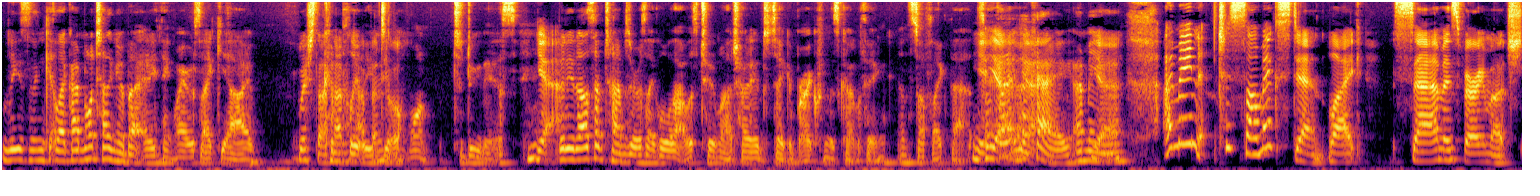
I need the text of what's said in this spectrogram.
these. enc- Like, I'm not telling you about anything where he was like, yeah, I Wish that completely happened. didn't want to do this. Yeah. But he does have times where it's like, well, that was too much. I need to take a break from this kind of thing and stuff like that. So Yeah. like, Yeah. okay. I mean, Yeah. I mean, to some extent, like, Sam is very much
